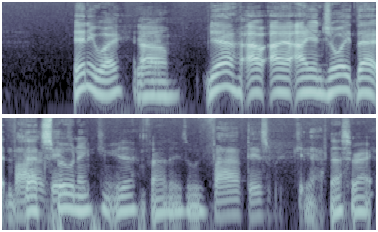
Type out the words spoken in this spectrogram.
anyway, Yeah. um, yeah, I, I I enjoyed that Five that spooning. Yeah, five days a week. Five days a week. Yeah, after. That's right.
